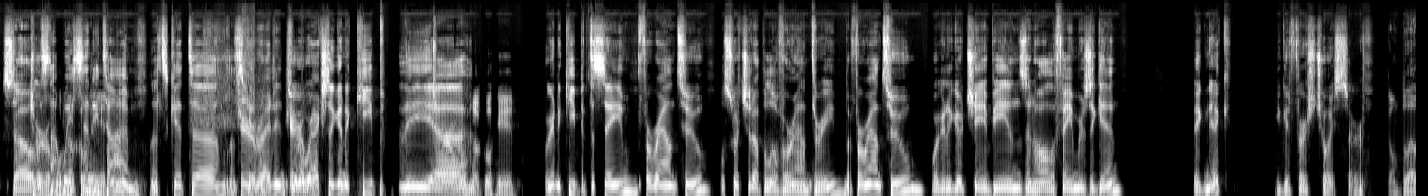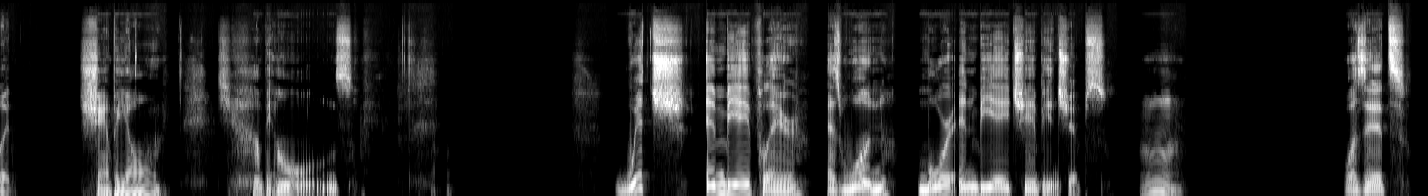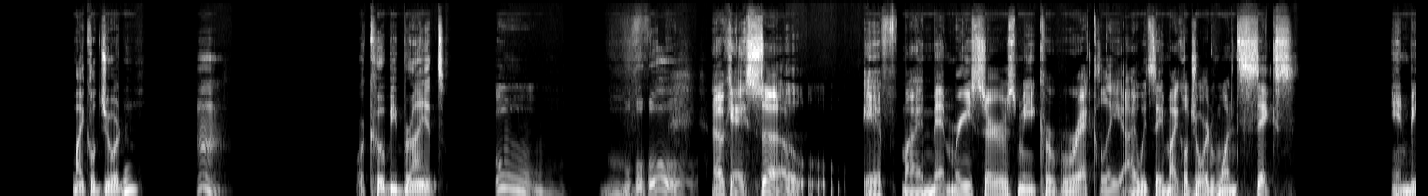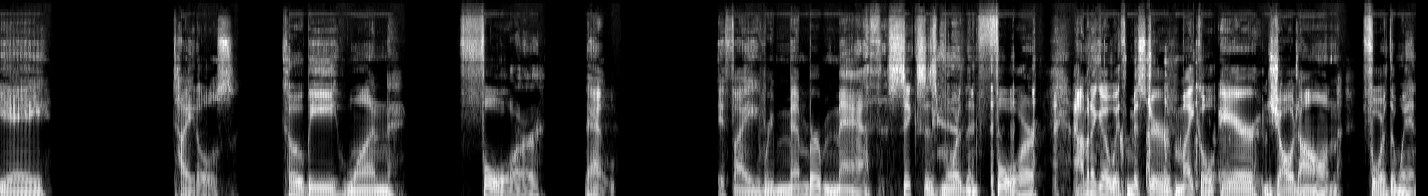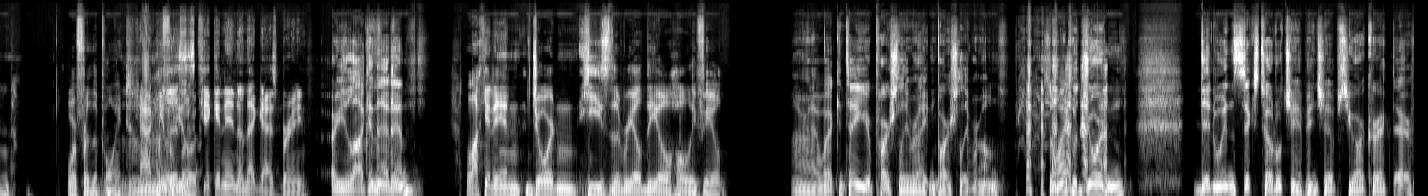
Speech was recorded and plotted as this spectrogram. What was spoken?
So let's not Terrible waste any time. Let's get uh, let's Terrible, get right into it. We're actually going to keep the uh, Terrible knucklehead. We're going to keep it the same for round two. We'll switch it up a little for round three, but for round two, we're going to go champions and Hall of Famers again. Big Nick, you get first choice, sir. don't blow it. Champion. Champions. Which NBA player has won more NBA championships? Mm. Was it Michael Jordan Hmm. or Kobe Bryant? Ooh. Ooh. Okay, so if my memory serves me correctly, I would say Michael Jordan won six NBA titles. Kobe won four. That, if I remember math, six is more than four. I'm going to go with Mr. Michael Air Jordan for the win or for the point. Calculus is kicking in on that guy's brain. are you locking that in? Lock it in, Jordan. He's the real deal, Holyfield. All right. Well, I can tell you you're partially right and partially wrong. So Michael Jordan did win six total championships. You are correct there.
